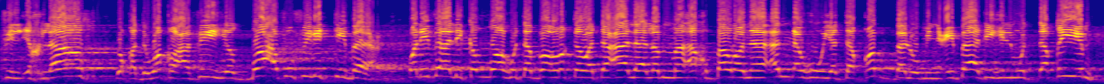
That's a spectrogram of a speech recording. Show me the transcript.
في الإخلاص وقد وقع فيه الضعف في الاتباع. ولذلك الله تبارك وتعالى لما أخبرنا أنه يتقبل من عباده المتقين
